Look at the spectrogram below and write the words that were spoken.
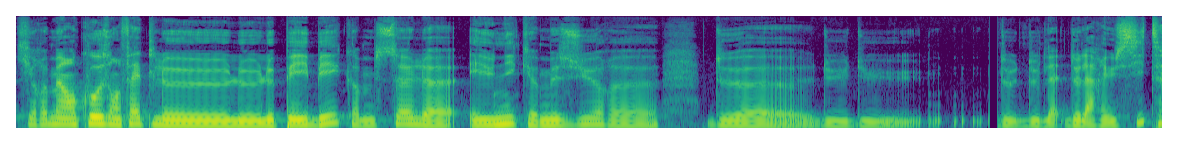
qui remet en cause en fait le, PIB comme seule et unique mesure de, la, réussite.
